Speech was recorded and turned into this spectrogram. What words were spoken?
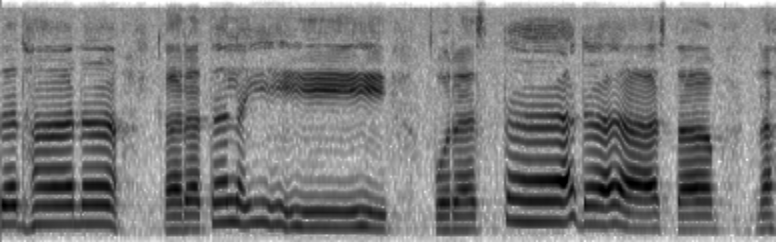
दधान करतलै पुरस्तादास्तां नः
